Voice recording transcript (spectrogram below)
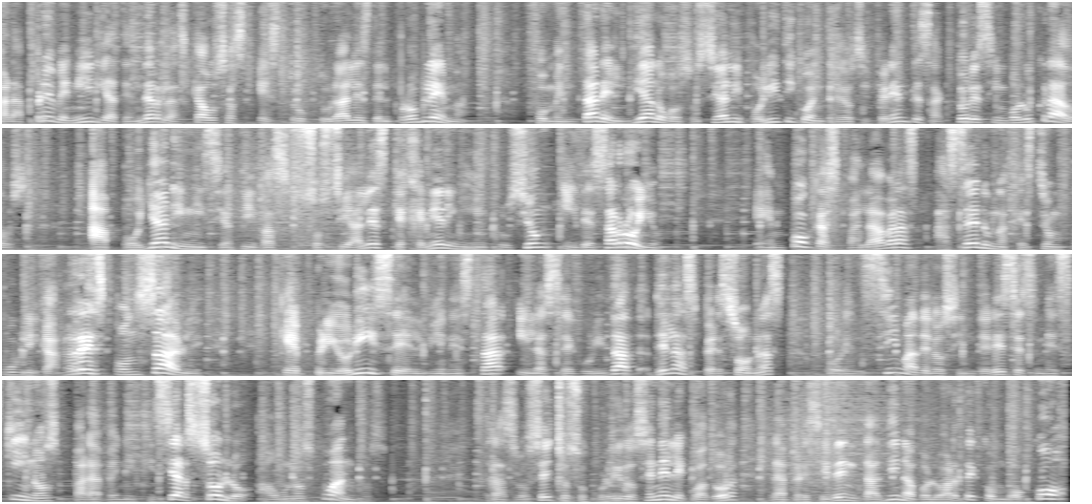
para prevenir y atender las causas estructurales del problema, fomentar el diálogo social y político entre los diferentes actores involucrados, apoyar iniciativas sociales que generen inclusión y desarrollo. En pocas palabras, hacer una gestión pública responsable que priorice el bienestar y la seguridad de las personas por encima de los intereses mezquinos para beneficiar solo a unos cuantos. Tras los hechos ocurridos en el Ecuador, la presidenta Dina Boluarte convocó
